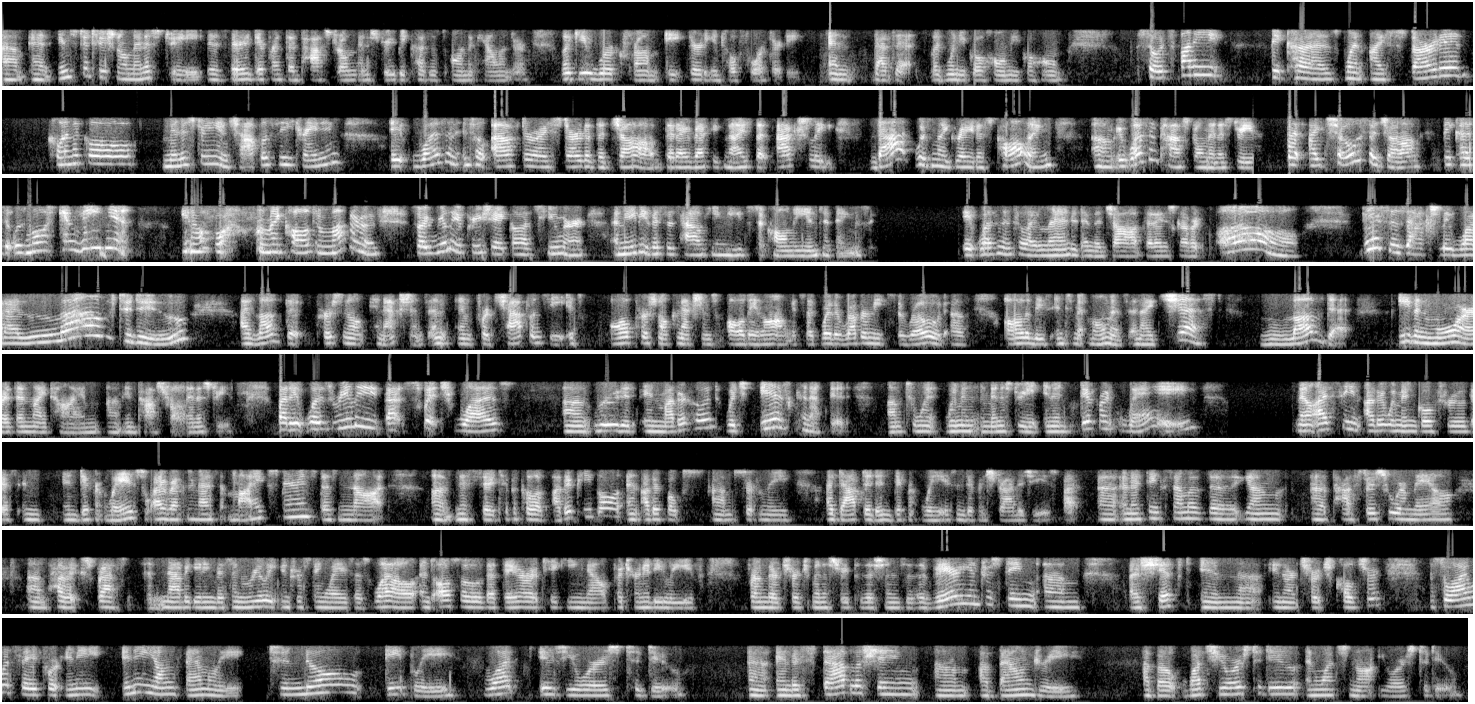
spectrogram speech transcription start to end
um, and institutional ministry is very different than pastoral ministry because it's on the calendar. Like you work from 8:30 until 4:30, and that's it. Like when you go home, you go home. So it's funny because when I started clinical ministry and chaplaincy training, it wasn't until after I started the job that I recognized that actually that was my greatest calling. Um, it wasn't pastoral ministry. But I chose the job because it was most convenient, you know, for, for my call to motherhood. So I really appreciate God's humor, and maybe this is how He needs to call me into things. It wasn't until I landed in the job that I discovered, oh, this is actually what I love to do. I love the personal connections. And, and for chaplaincy, it's all personal connections all day long. It's like where the rubber meets the road of all of these intimate moments. And I just loved it even more than my time um, in pastoral ministries. But it was really that switch was um, rooted in motherhood, which is connected um, to w- women in ministry in a different way. Now, I've seen other women go through this in, in different ways, so I recognize that my experience does not um, necessarily typical of other people, and other folks um, certainly adapted in different ways and different strategies. But uh, and I think some of the young uh, pastors who are male um, have expressed navigating this in really interesting ways as well, and also that they are taking now paternity leave from their church ministry positions is a very interesting um, a shift in uh, in our church culture. So I would say for any any young family to know deeply what is yours to do uh, and establishing um, a boundary about what's yours to do and what's not yours to do.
